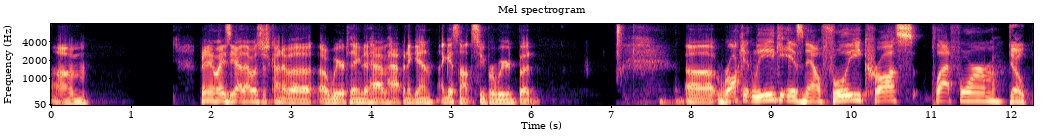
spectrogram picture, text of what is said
Um, but anyways, yeah, that was just kind of a, a weird thing to have happen again. I guess not super weird, but uh, Rocket League is now fully cross-platform. Dope.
